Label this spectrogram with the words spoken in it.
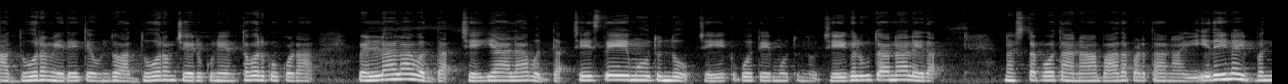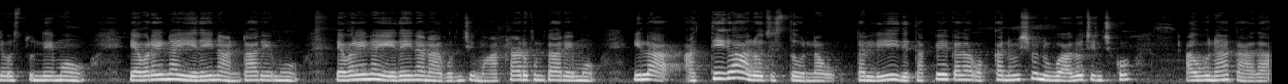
ఆ దూరం ఏదైతే ఉందో ఆ దూరం చేరుకునేంతవరకు కూడా వెళ్ళాలా వద్దా? చెయ్యాలా వద్దా? చేస్తే ఏమవుతుందో చేయకపోతే ఏమవుతుందో చేయగలుగుతానా లేదా? నష్టపోతానా బాధపడతానా ఏదైనా ఇబ్బంది వస్తుందేమో ఎవరైనా ఏదైనా అంటారేమో ఎవరైనా ఏదైనా నా గురించి మాట్లాడుకుంటారేమో ఇలా అతిగా ఆలోచిస్తూ ఉన్నావు. తల్లి ఇది తప్పే కదా ఒక్క నిమిషం నువ్వు ఆలోచించుకో. అవునా కాదా?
